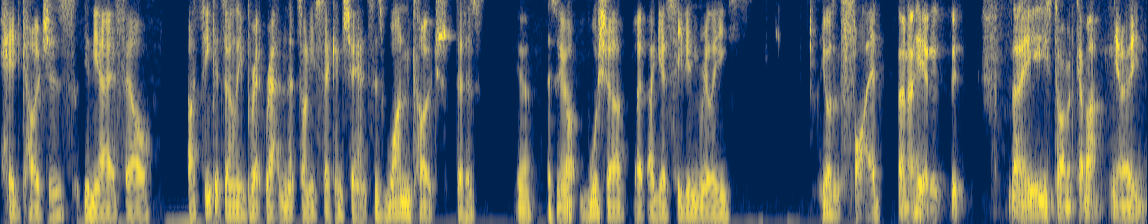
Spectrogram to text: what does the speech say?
head coaches in the AFL, I think it's only Brett Ratten that's on his second chance. There's one coach that has, yeah, has yeah. Woosha, but I guess he didn't really, he wasn't fired. No, no, he had it, but no, his time had come up. You know, he'd,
